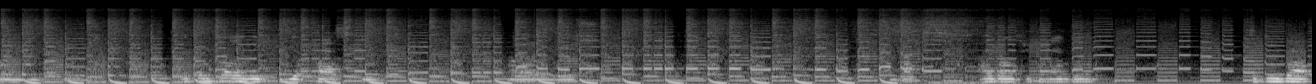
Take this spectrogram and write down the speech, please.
on the image. You can play with the opacity I don't recommend you to do that.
